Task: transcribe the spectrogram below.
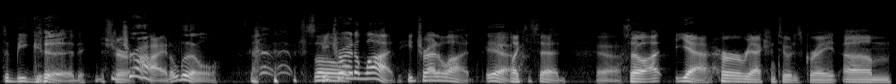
to be good. Sure. He tried a little. so he tried a lot. He tried a lot. Yeah. like you said. Yeah. So I yeah, her reaction to it is great. Um,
